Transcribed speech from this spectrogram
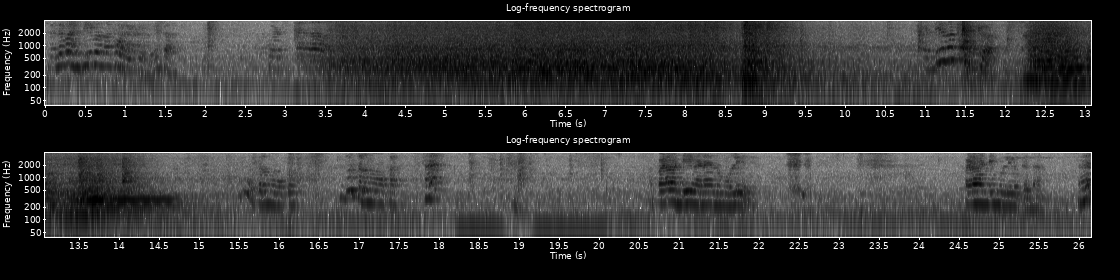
ഇന്നലെ വണ്ടിയിൽ വന്നാൽ കുറയ്ക്കല്ലേ കേട്ടോ വണ്ടി വന്നാൽ കുറയ്ക്കുവാ ഇത് ഇത്ര നോക്കാം വണ്ടി വേണേ മുള്ളി വെച്ചു. പട വണ്ടി മുള്ളി വെക്കണ്ട ഏ?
